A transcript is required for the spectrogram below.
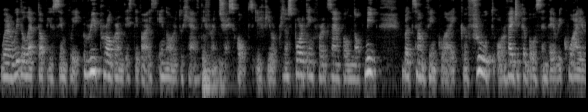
where with the laptop you simply reprogram this device in order to have different thresholds. If you're transporting, for example, not meat, but something like uh, fruit or vegetables and they require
